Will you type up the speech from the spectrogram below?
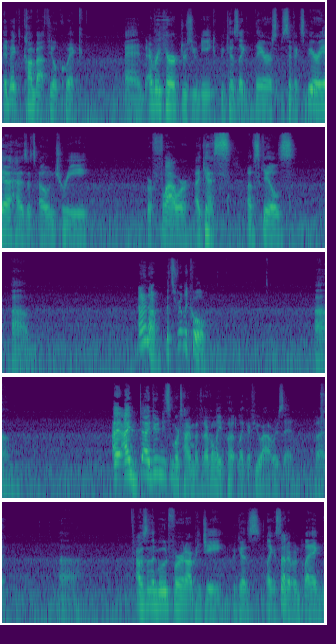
it makes combat feel quick. And every character is unique because like their specific Spiria has its own tree or flower, I guess, of skills. Um, I don't know. It's really cool. Um, I, I, I do need some more time with it. I've only put like a few hours in, but uh, I was in the mood for an RPG because, like I said, I've been playing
